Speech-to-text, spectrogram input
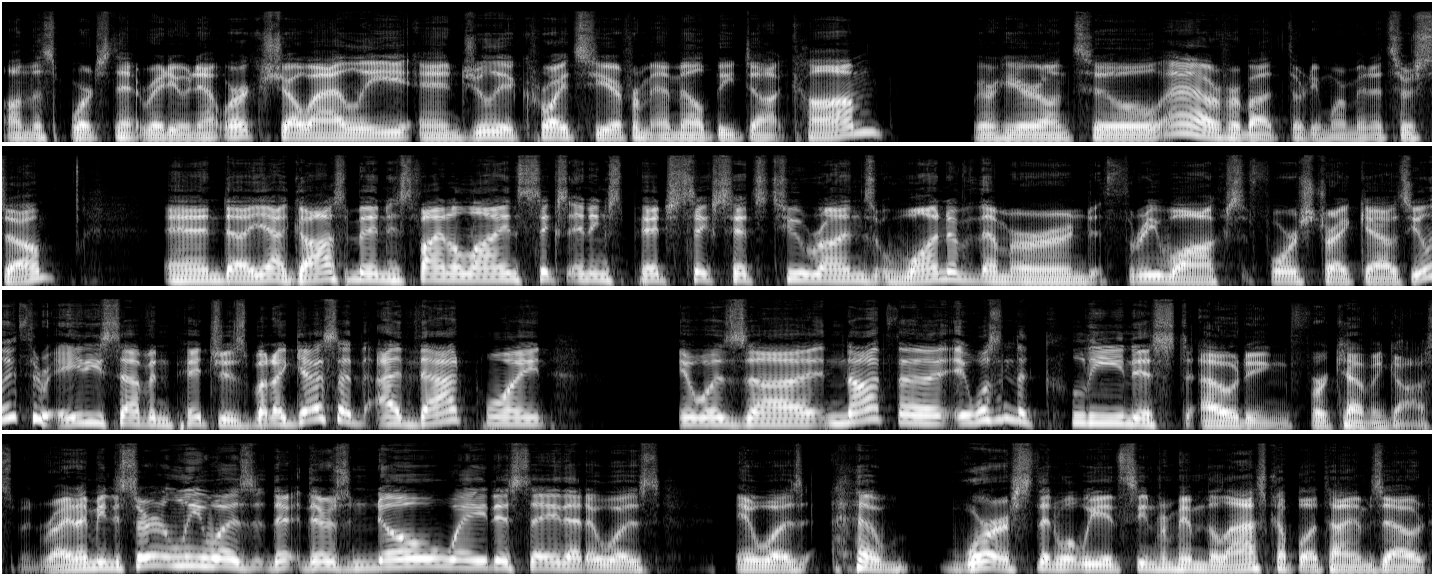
on the Sportsnet Radio Network. Show Ali and Julia Kreuz here from MLB.com. We're here until eh, for about thirty more minutes or so. And uh, yeah, Gausman, his final line, six innings pitched, six hits, two runs, one of them earned, three walks, four strikeouts. He only threw 87 pitches, but I guess at, at that point, it was uh, not the it wasn't the cleanest outing for Kevin Gausman, right? I mean, it certainly was. There, there's no way to say that it was it was worse than what we had seen from him the last couple of times out.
